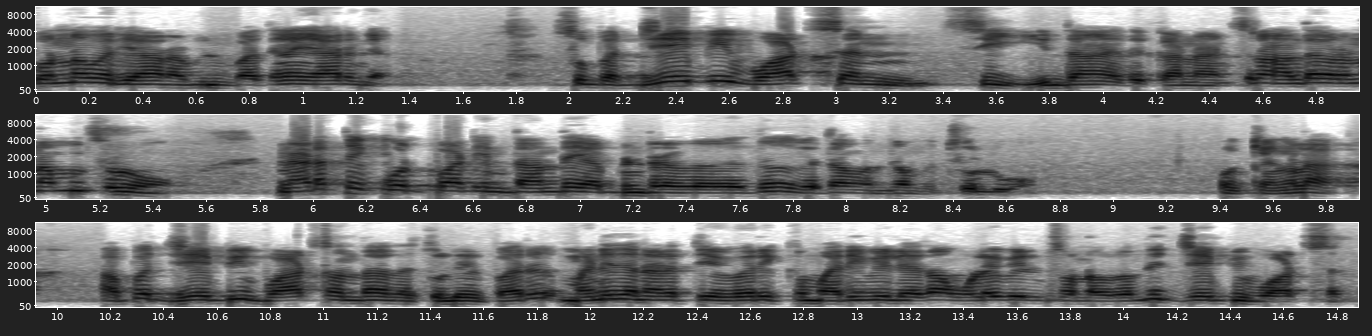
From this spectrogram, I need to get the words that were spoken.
சொன்னவர் யார் அப்படின்னு பார்த்தீங்கன்னா யாருங்க? சூப்பர் ஜேபி வாட்சன் சி இதுதான் இதுக்கான ஆன்சர் அதான் நம்ம சொல்லுவோம்? நடத்தை கோட்பாட்டின் தந்தை அப்படின்ற இதுவும் வந்து நம்ம சொல்லுவோம். ஓகேங்களா? அப்போ ஜேபி வாட்சன் தான் அதை சொல்லியிருப்பாரு. மனித நடத்தையை விவரிக்கும் அறிவியலே தான் உளவியல் சொன்னவர் வந்து ஜேபி வாட்சன்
